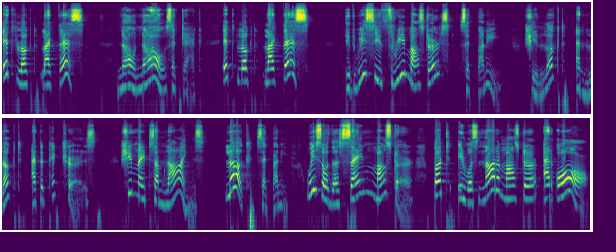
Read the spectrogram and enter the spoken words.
It looked like this. No, no, said Jack. It looked like this. Did we see three monsters? said Bunny. She looked and looked at the pictures. She made some lines. Look, said Bunny. We saw the same monster, but it was not a monster at all.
